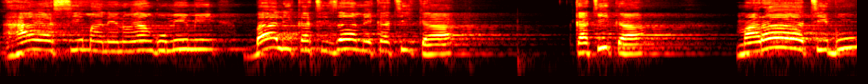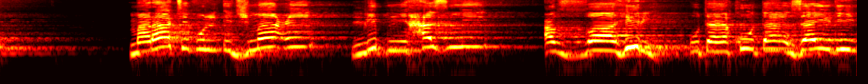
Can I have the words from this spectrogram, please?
Haya si maneno yangu mimi bali katizame katika katika maratibu maratibu al-ijma'i libni hazmi aldhahiri utayakuta zaidi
